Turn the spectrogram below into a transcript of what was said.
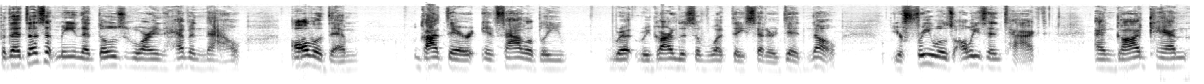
but that doesn't mean that those who are in heaven now, all of them got there infallibly, re- regardless of what they said or did. No, your free will is always intact, and God can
